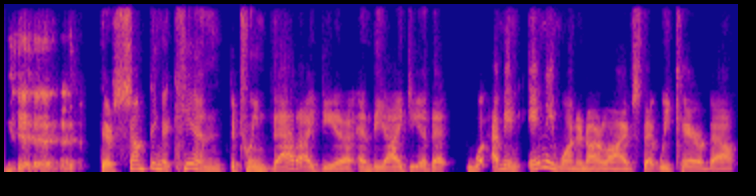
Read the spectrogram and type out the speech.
There's something akin between that idea and the idea that I mean anyone in our lives that we care about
